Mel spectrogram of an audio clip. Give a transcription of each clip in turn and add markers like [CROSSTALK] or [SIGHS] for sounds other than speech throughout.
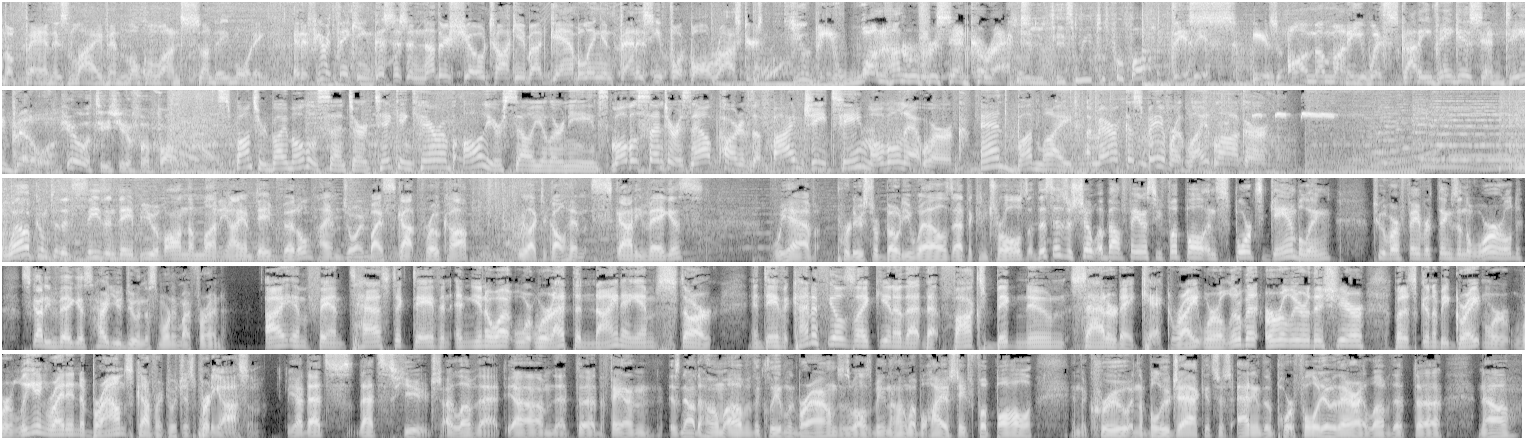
The fan is live and local on Sunday morning. And if you're thinking this is another show talking about gambling and fantasy football rosters, you'd be 100% correct. Will you teach me to football? This, this is On the Money with Scotty Vegas and Dave Biddle. Here we'll teach you to football. Sponsored by Mobile Center, taking care of all your cellular needs. Mobile Center is now part of the 5G T Mobile network. And Bud Light, America's favorite light lager. Welcome to the season debut of On the Money. I am Dave Biddle. I am joined by Scott Prokop. We like to call him Scotty Vegas. We have producer Bodie Wells at the controls. This is a show about fantasy football and sports gambling, two of our favorite things in the world. Scotty Vegas, how are you doing this morning, my friend? I am fantastic, Dave. And, and you know what? We're, we're at the 9 a.m. start. And Dave, it kind of feels like, you know, that, that Fox Big Noon Saturday kick, right? We're a little bit earlier this year, but it's going to be great. And we're, we're leading right into Browns coverage, which is pretty awesome. Yeah, that's that's huge. I love that. Um, that uh, the fan is now the home of the Cleveland Browns, as well as being the home of Ohio State football and the Crew and the Blue Jackets. Just adding to the portfolio there. I love that uh, now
